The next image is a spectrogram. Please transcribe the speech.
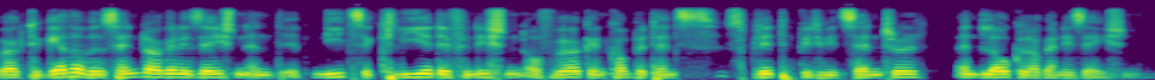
work together with the central organization and it needs a clear definition of work and competence split between central and local organization.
